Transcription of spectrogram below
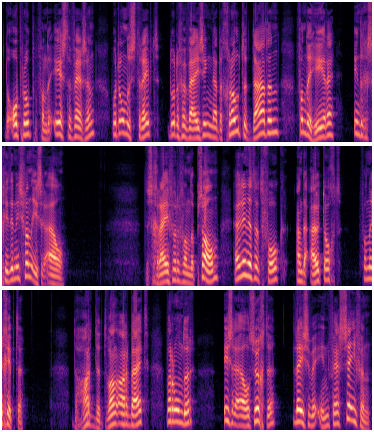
De oproep van de eerste versen wordt onderstreept door de verwijzing naar de grote daden van de Heere in de geschiedenis van Israël. De schrijver van de psalm herinnert het volk aan de uittocht van Egypte. De harde dwangarbeid waaronder Israël zuchtte, lezen we in vers 7.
